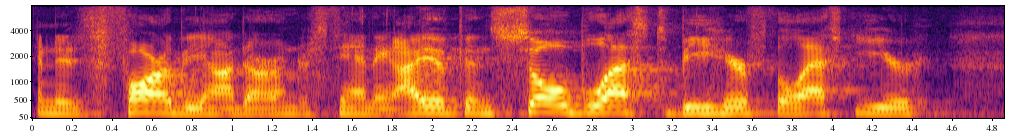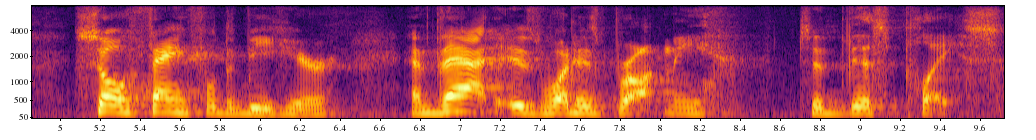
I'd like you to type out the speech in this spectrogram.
And it is far beyond our understanding. I have been so blessed to be here for the last year, so thankful to be here. And that is what has brought me to this place.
